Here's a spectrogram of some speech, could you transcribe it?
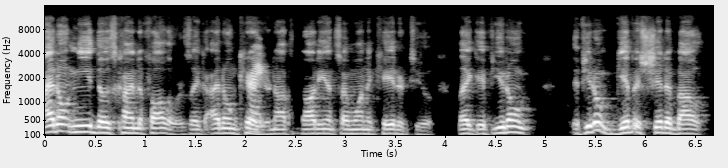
I don't need those kind of followers. Like I don't care. Right. You're not the audience I want to cater to. Like if you don't if you don't give a shit about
